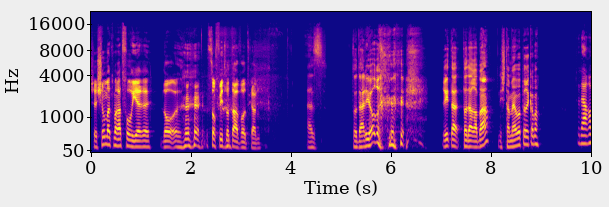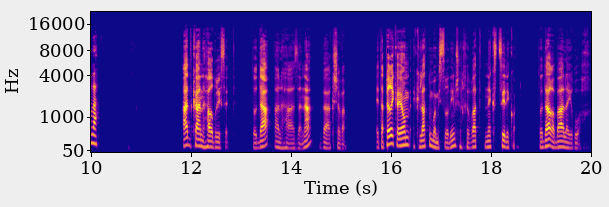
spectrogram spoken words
ששום התמרת פוריירה לא, סופית לא תעבוד כאן. אז תודה ליאור. ריטה, תודה רבה, נשתמע בפרק הבא. תודה רבה. עד כאן hard reset. תודה על ההאזנה וההקשבה. את הפרק היום הקלטנו במשרדים של חברת Next Silicon. תודה רבה על האירוח.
